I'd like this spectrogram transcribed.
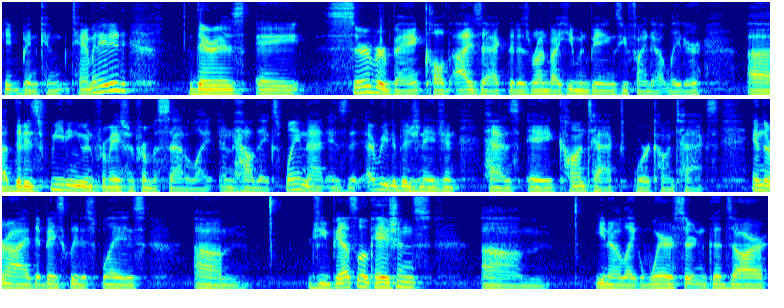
been, been contaminated. There is a server bank called ISAC that is run by human beings, you find out later, uh, that is feeding you information from a satellite. And how they explain that is that every division agent has a contact or contacts in their eye that basically displays um, GPS locations, um, you know, like where certain goods are.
